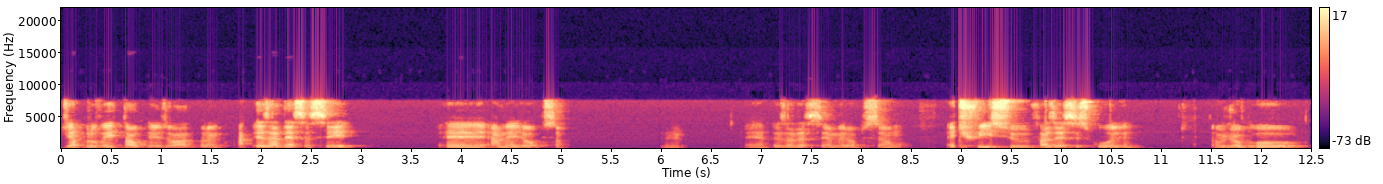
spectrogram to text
de aproveitar o peão isolado branco. Apesar dessa ser é a melhor opção. Né? É, apesar dessa ser a melhor opção, é difícil fazer essa escolha. Então jogou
